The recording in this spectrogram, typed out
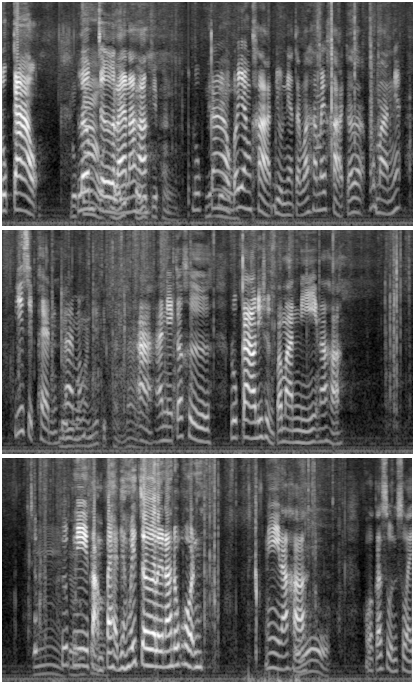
ลูก9ลูกเริ่มก้าเจอแล้วนะคะเหลือกี่แผ่นลูก นิดเดียว 9 ก็ยังขาดอยู่เนี่ย แต่ว่าถ้าไม่ขาดก็จะประมาณเนี้ย20 แผ่นเหลือได้อยู่ปมั้งระมาณ 20 แผ่นได้ อะ อันนี้ก็คือลูก9นี่ถึงประมาณนี้นะคะ อืมฮึบเจอนี่ลูกเก้38ยังไม่เจอเลยนะทุกคน นี่นะคะโอ้หัวกระสุนสวย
